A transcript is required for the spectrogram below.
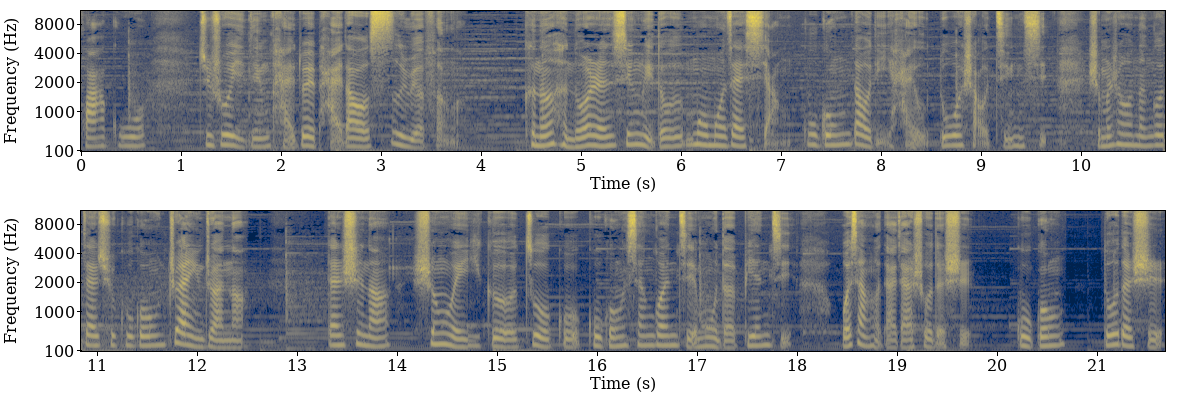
花锅，据说已经排队排到四月份了。可能很多人心里都默默在想，故宫到底还有多少惊喜？什么时候能够再去故宫转一转呢？但是呢，身为一个做过故宫相关节目的编辑，我想和大家说的是，故宫多的是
